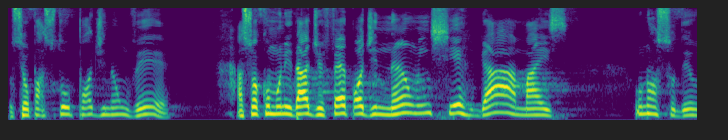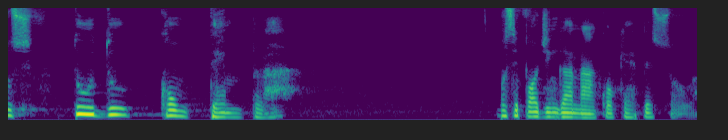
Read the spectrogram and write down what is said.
o seu pastor pode não ver, a sua comunidade de fé pode não enxergar, mas o nosso Deus tudo contempla. Você pode enganar qualquer pessoa,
